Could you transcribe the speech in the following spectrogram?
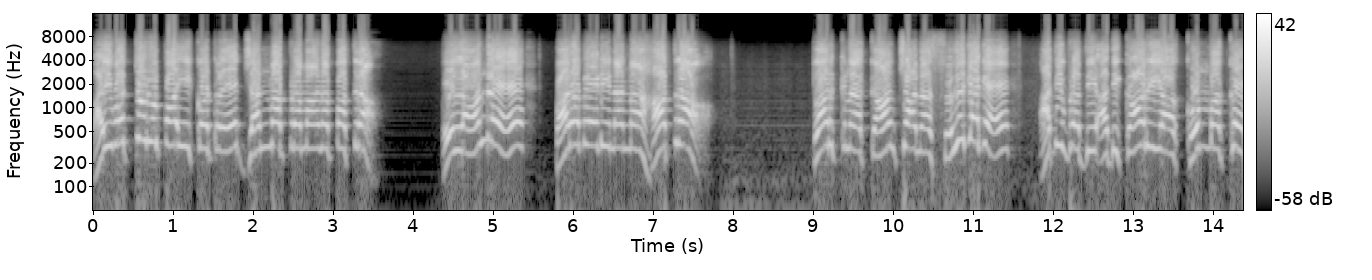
ಐವತ್ತು ರೂಪಾಯಿ ಕೊಟ್ರೆ ಜನ್ಮ ಪ್ರಮಾಣ ಪತ್ರ. ಇಲ್ಲ ಅಂದ್ರೆ ಬರಬೇಡಿ ನನ್ನ ಹತ್ರ. ಕ್ಲರ್ಕ್ನ ಕಾಂಚನ ಸುಲಿಗೆಗೆ ಅಭಿವೃದ್ಧಿ ಅಧಿಕಾರಿಯ ಕುಮ್ಮಕ್ಕು.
